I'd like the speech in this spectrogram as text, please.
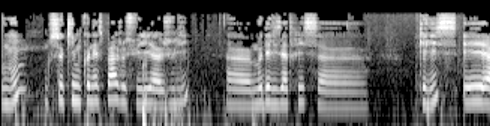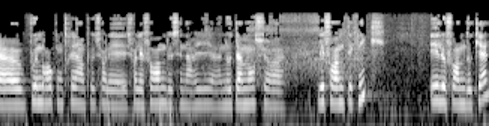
tout le monde. Ceux qui ne me connaissent pas, je suis euh, Julie, euh, modélisatrice euh, Kélis, et vous pouvez me rencontrer un peu sur les, forums de scénarii, notamment sur les forums techniques et le forum Docal.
